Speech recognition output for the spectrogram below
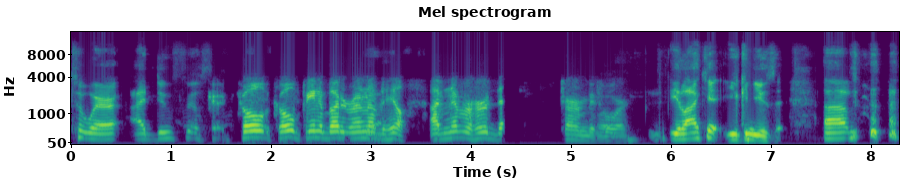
to where I do feel. cold cold peanut butter running up the hill i've never heard that term before You like it? You can use it. Um,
